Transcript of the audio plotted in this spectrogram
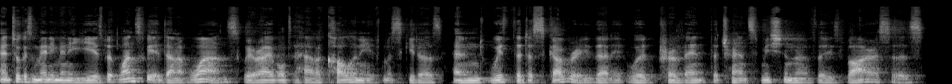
and it took us many, many years. But once we had done it once, we were able to have a colony of mosquitoes. And with the discovery that it would prevent the transmission of these viruses,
